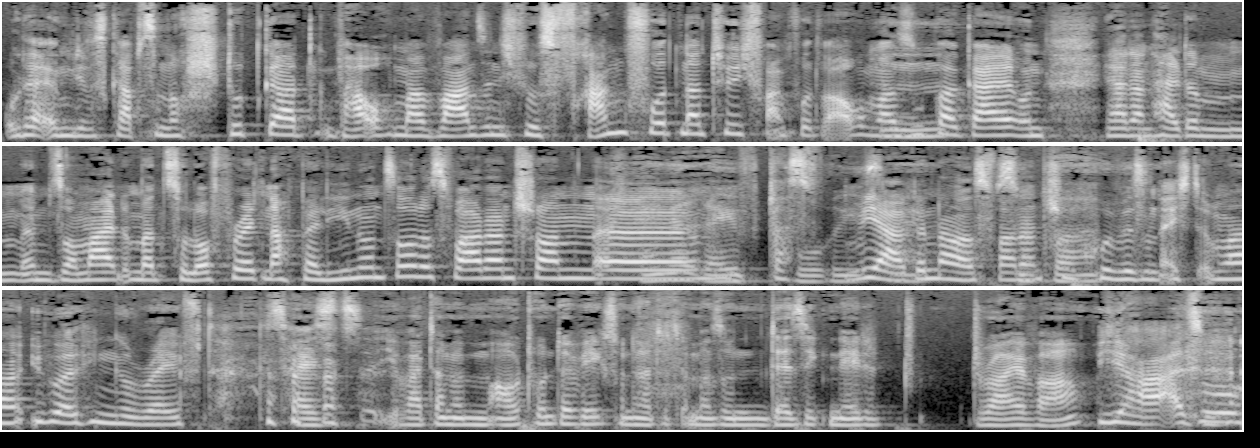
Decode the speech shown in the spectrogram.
oder irgendwie, was gab's denn noch, Stuttgart war auch immer wahnsinnig viel, Frankfurt natürlich, Frankfurt war auch immer mhm. super geil und ja, dann halt im, im Sommer halt immer zur Love Parade nach Berlin und so, das war dann schon äh, das, ja genau, das war super. dann schon cool, wir sind echt immer überall hingeraved. Das heißt, ihr wart dann mit dem Auto unterwegs und hattet immer so ein designated Driver. Ja, also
